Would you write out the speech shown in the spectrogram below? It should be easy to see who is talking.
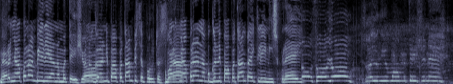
Speaker 1: Meron nga pala ang bilihan ng mutation. Pinugan ni Papa Tampi sa prutas niya. Subalit nga pala, nabugan ni Papa Tampi ay cleaning spray.
Speaker 2: Oh, sayang!
Speaker 1: Sayang yung mga mutation eh.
